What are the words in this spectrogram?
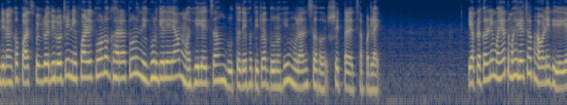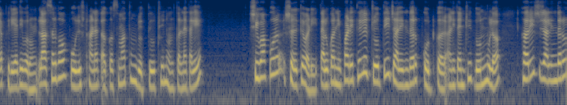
दिनांक पाच फेब्रुवारी रोजी निफाड येथून घरातून निघून गेलेल्या महिलेचा मृतदेह तिच्या दोनही मुलांसह शेततळ्यात सापडलाय. या प्रकरणी मयत महिलेच्या भावाने दिलेल्या फिर्यादीवरून लासलगाव पोलीस ठाण्यात अकस्मात मृत्यूची नोंद करण्यात आली आहे. शिवापूर शेळकेवाडी तालुका निफाड येथील ज्योती जालिंदर कोटकर आणि त्यांची दोन मुलं हरीश जालिंदर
